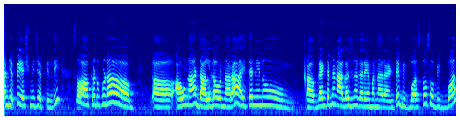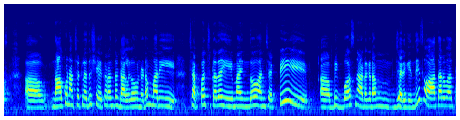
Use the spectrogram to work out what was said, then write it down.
అని చెప్పి యష్మి చెప్పింది. సో అక్కడ కూడా అవునా? డల్గా ఉన్నారా? అయితే నేను వెంటనే నాగార్జున గారు ఏమన్నారంటే బిగ్ బాస్తో సో బిగ్ బాస్ నాకు నచ్చట్లేదు శేఖర్ అంతా డల్గా ఉండడం మరి చెప్పొచ్చు కదా ఏమైందో అని చెప్పి బిగ్ బాస్ని అడగడం జరిగింది. సో ఆ తర్వాత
